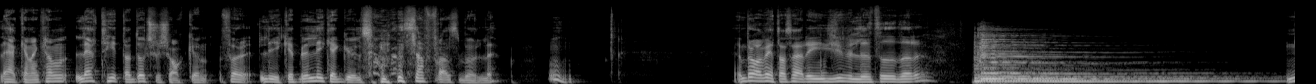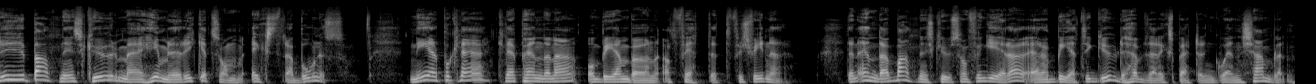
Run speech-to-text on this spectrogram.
Läkarna kan lätt hitta dödsorsaken, för liket blir lika gult som en saffransbulle. Mm. En bra att veta så här i juletider. Ny bantningskur med himmelriket som extra bonus. Ner på knä, knäpp händerna och be en bön att fettet försvinner. Den enda bantningskur som fungerar är att be till Gud, hävdar experten Gwen Shamblin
